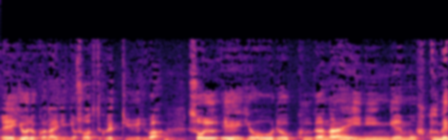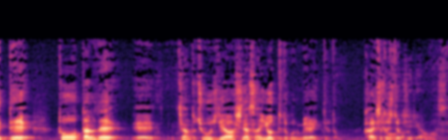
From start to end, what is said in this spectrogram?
営業力がない人間を育ててくれっていうよりは、うん。そういう営業力がない人間も含めてトータルで、えーちゃんと帳尻合わしなさいよっていうところに目がいってると思う。会社としては。帳尻合わす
